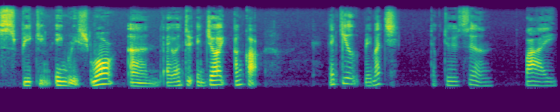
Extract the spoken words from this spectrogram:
speaking English more, and I want to enjoy Anchor. Thank you very much. Talk to you soon. Bye.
